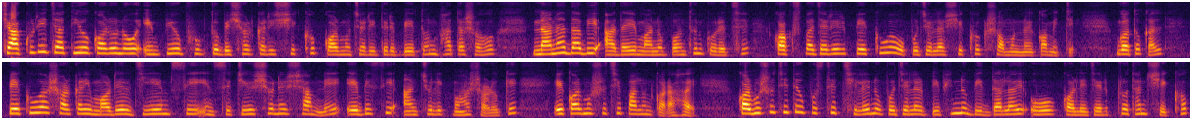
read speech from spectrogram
চাকুরি জাতীয়করণ ও এমপিওভুক্ত বেসরকারি শিক্ষক কর্মচারীদের বেতন ভাতা সহ নানা দাবি আদায়ে মানববন্ধন করেছে কক্সবাজারের পেকুয়া উপজেলা শিক্ষক সমন্বয় কমিটি। গতকাল পেকুয়া সরকারি মডেল জিএমসি ইনস্টিটিউশনের সামনে এবিসি আঞ্চলিক মহাসড়কে এ কর্মসূচি পালন করা হয়। কর্মসূচিতে উপস্থিত ছিলেন উপজেলার বিভিন্ন বিদ্যালয় ও কলেজের প্রধান শিক্ষক,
